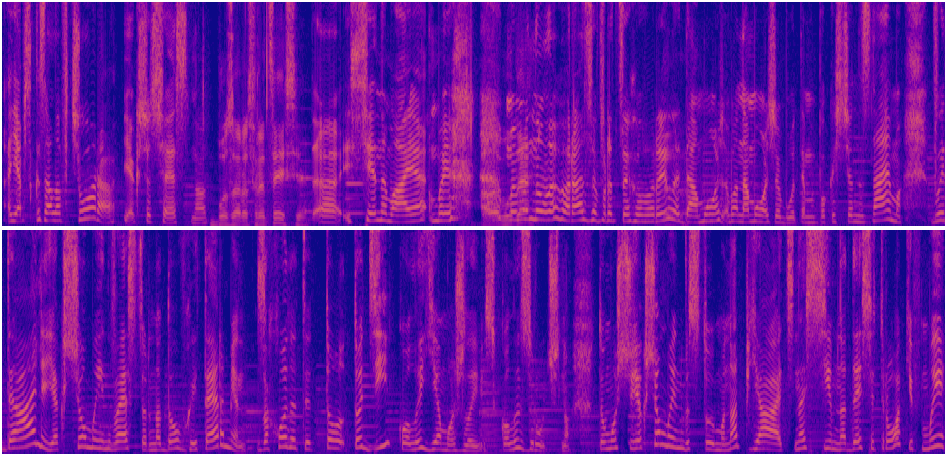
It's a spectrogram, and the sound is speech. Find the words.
А я б сказала вчора, якщо чесно. Бо зараз рецесія. е, Ще немає. Ми Ми минулого разу про це говорили. Да, може вона може бути. Ми поки що не знаємо. В ідеалі, якщо ми інвестор на довгий термін, заходити то тоді, коли є можливість, коли зручно. Тому що якщо ми інвестуємо на 5, на 7, на 10 років, ми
